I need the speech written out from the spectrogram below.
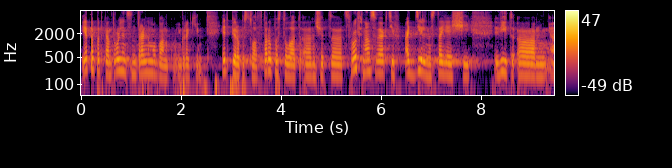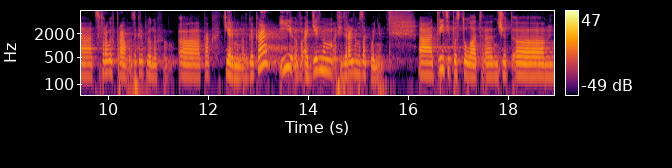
это подконтрольный центральному банку игроки. Это первый постулат. Второй постулат, э, значит, э, цифровой финансовый актив, отдельно стоящий вид э, цифровых прав, закрепленных как термин в ГК и в отдельном федеральном законе. А, третий постулат. Э, значит, э,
